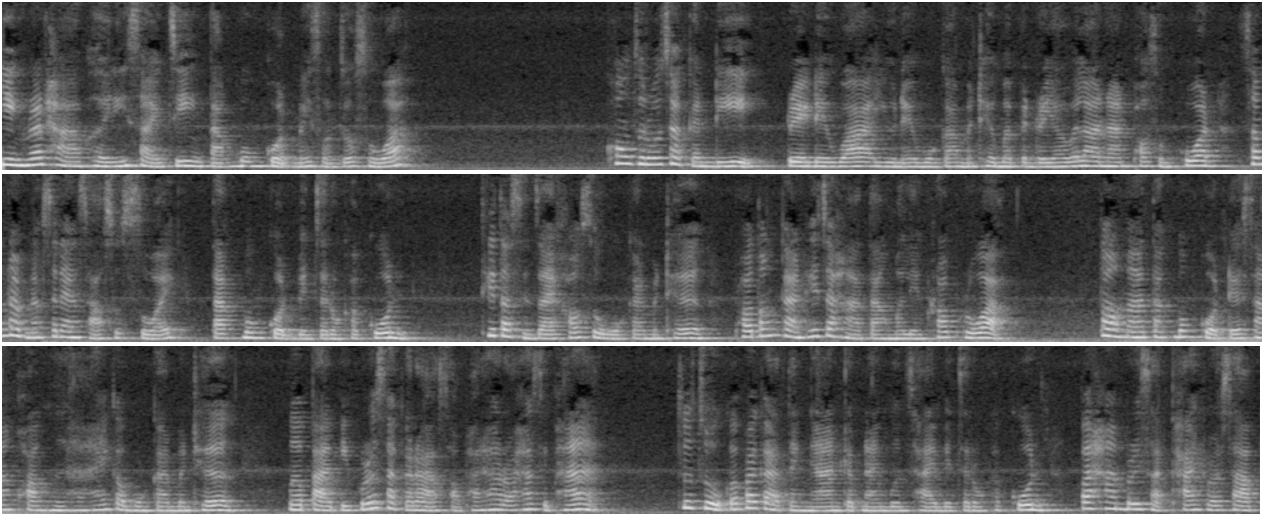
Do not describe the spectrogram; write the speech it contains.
หญิงรัฐาเผยนิสัยจริงตักบงกฎไม่สนเจ้าสัว คงจะรู้จักกันดี เรียกได้ว่าอยู่ในวงการบันเทิงมาเป็นระยะเวลานานพอสมควรสำหรับนักแสดงสาวสุดสวย ตักบงกฎเบญจรงคกุล ที่ตัดสินใจเข้าสู่วงการบันเทิง เพราะต้องการที่จะหาตังค์มาเลี้ยงครอบครัว ต่อมาตักบงกฎได้สร้างความฮือฮาให้กับวงการบันเทิง เมื่อปลายปีพุทธศักราช 2555 จู่ๆก็ประกาศแต่งงานกับนายบุญชัยเบญจรงคกุล ประธานบริษัทค่ายโทรศัพท์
